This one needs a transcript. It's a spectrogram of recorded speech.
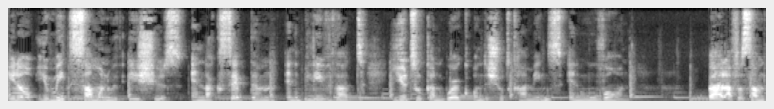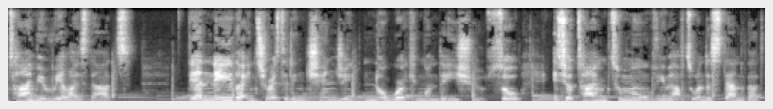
You know you meet someone with issues and accept them and believe that you two can work on the shortcomings and move on. But after some time you realize that they are neither interested in changing nor working on the issue. So it's your time to move. You have to understand that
